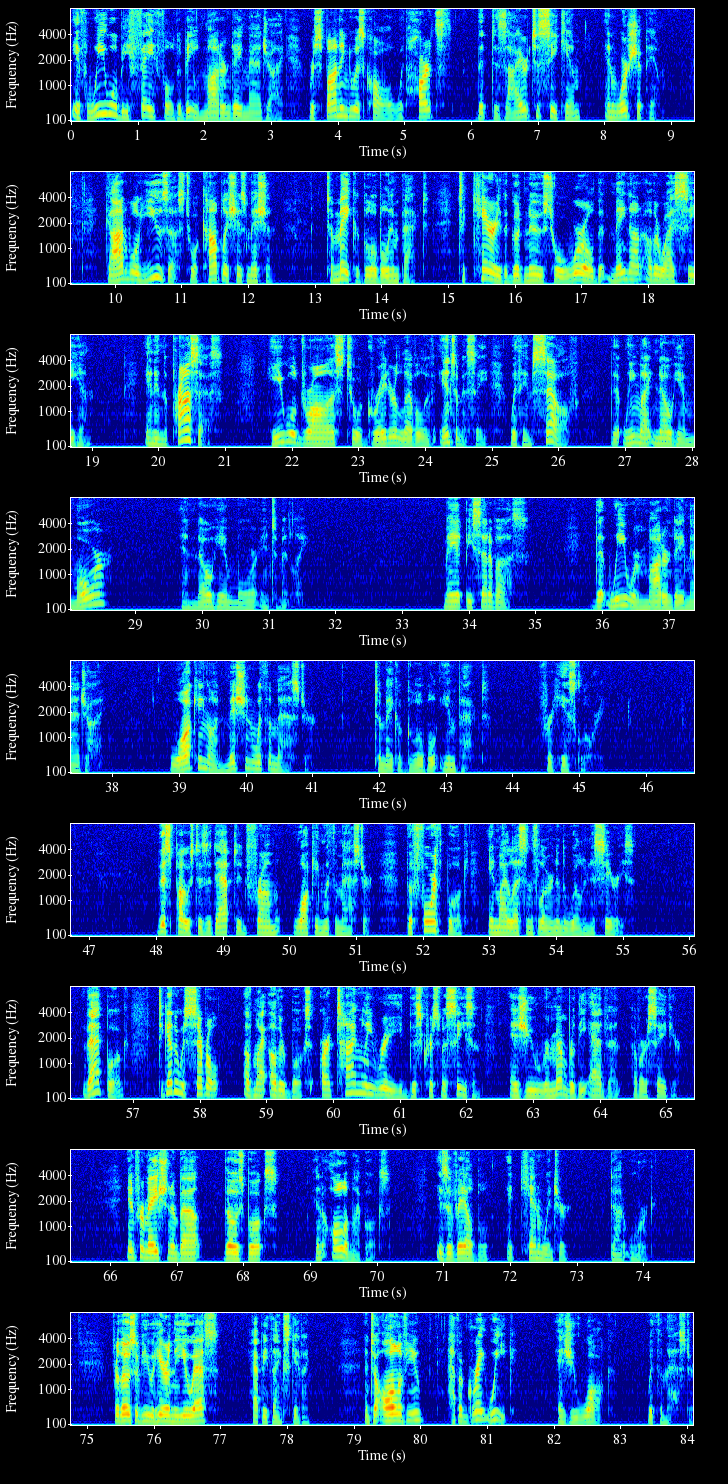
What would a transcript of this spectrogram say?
If we will be faithful to be modern day magi, responding to his call with hearts that desire to seek him and worship Him. God will use us to accomplish His mission, to make a global impact, to carry the good news to a world that may not otherwise see Him. And in the process, He will draw us to a greater level of intimacy with Himself that we might know Him more and know Him more intimately. May it be said of us that we were modern day magi, walking on mission with the Master to make a global impact for His glory. This post is adapted from Walking with the Master the fourth book in my Lessons Learned in the Wilderness series. That book, together with several of my other books, are a timely read this Christmas season as you remember the advent of our Savior. Information about those books and all of my books is available at kenwinter.org. For those of you here in the U.S., happy Thanksgiving. And to all of you, have a great week as you walk with the Master.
